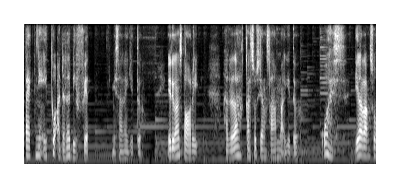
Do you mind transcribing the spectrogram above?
tagnya itu adalah di feed misalnya gitu. Itu kan story adalah kasus yang sama gitu. Wes, dia langsung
